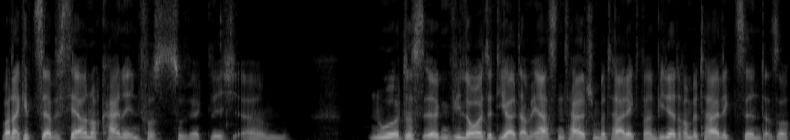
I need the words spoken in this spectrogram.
aber da gibt es ja bisher auch noch keine Infos zu wirklich. Ähm, nur, dass irgendwie Leute, die halt am ersten Teil schon beteiligt waren, wieder dran beteiligt sind. Also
